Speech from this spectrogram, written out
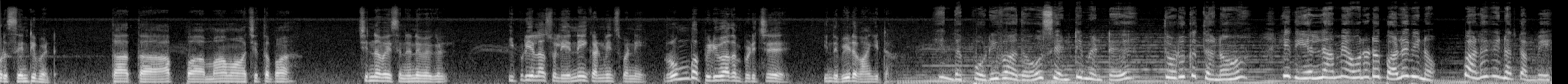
ஒரு சென்டிமெண்ட் தாத்தா அப்பா மாமா சித்தப்பா சின்ன வயசு நினைவுகள் இப்படியெல்லாம் சொல்லி என்னையும் கன்வின்ஸ் பண்ணி ரொம்ப பிடிவாதம் பிடிச்சு இந்த வீடை வாங்கிட்டான். இந்த பொடிவாதம் சென்டிமெண்ட் தொடுக்குத்தனம் இது எல்லாமே அவனோட பலவீனம். பலவீனம் தம்பி.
